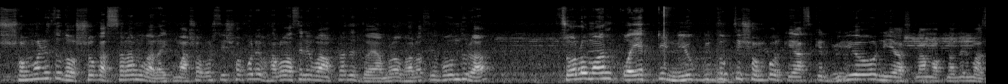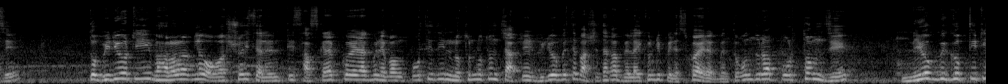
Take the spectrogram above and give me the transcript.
সম্মানিত দর্শক, আসসালামু আলাইকুম। আশা করছি সকলে ভালো আছেন এবং আপনাদের দয়া, আমরাও ভালো আছি। বন্ধুরা, চলমান কয়েকটি নিয়োগ বিজ্ঞপ্তি সম্পর্কে আজকের ভিডিও নিয়ে আসলাম আপনাদের মাঝে। তো ভিডিওটি ভালো লাগলে অবশ্যই চ্যানেলটি সাবস্ক্রাইব করে রাখবেন এবং প্রতিদিন নতুন নতুন চাকরির ভিডিও পেতে পাশে থাকা বেলাইকনটি প্রেস করে রাখবেন। তো বন্ধুরা, প্রথম যে নিয়োগ বিজ্ঞপ্তিটি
